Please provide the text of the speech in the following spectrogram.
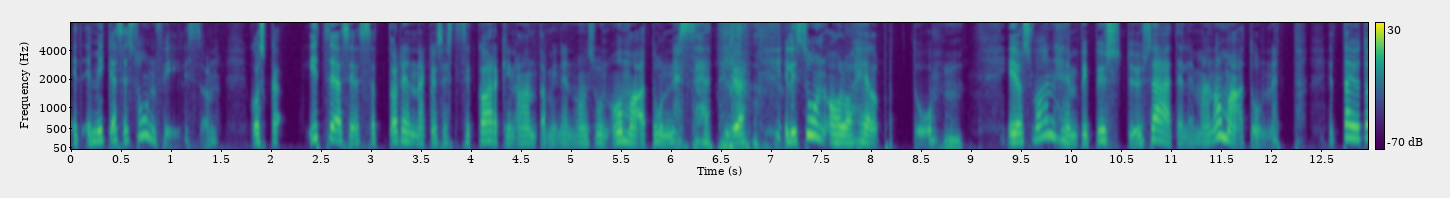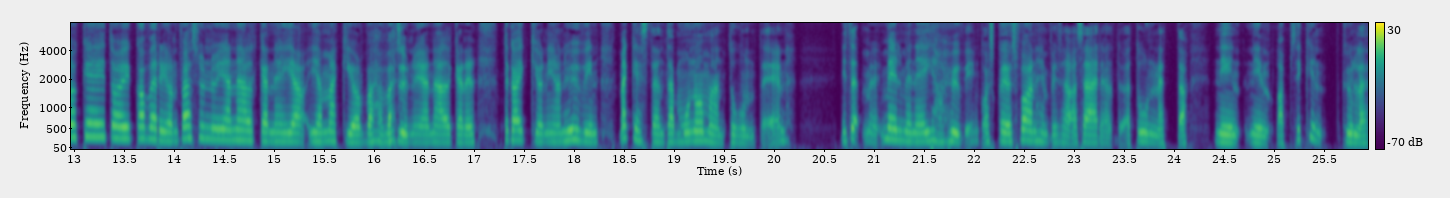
Että mikä se sun fiilis on. Koska itse asiassa todennäköisesti se karkin antaminen on sun omaa tunnesäätelyä. Eli sun olo helpottuu. Hmm. Ja jos vanhempi pystyy säätelemään omaa tunnetta, että tajut, okei, okay, toi kaveri on väsynyt ja nälkäinen ja, ja mäkin on vähän väsynyt ja nälkäinen, että kaikki on ihan hyvin. Mä kestän tämän mun oman tunteen. Niin t- meillä menee ihan hyvin, koska jos vanhempi saa säädeltyä tunnetta, niin, niin lapsikin kyllä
